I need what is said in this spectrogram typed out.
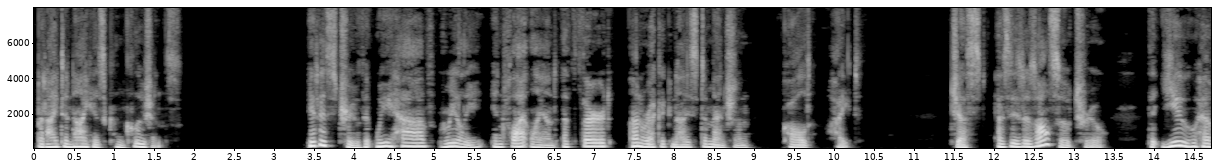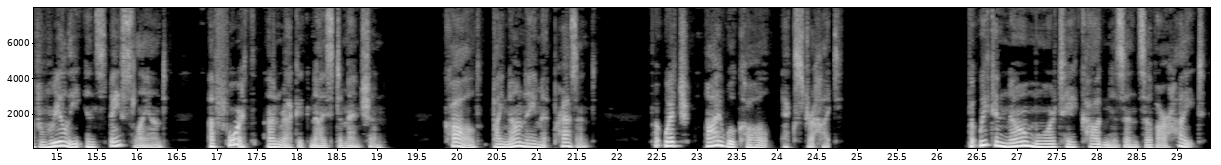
but I deny his conclusions. It is true that we have really in Flatland a third unrecognized dimension called height. Just as it is also true that you have really in Spaceland a fourth unrecognized dimension, called by no name at present, but which I will call extra height but we can no more take cognizance of our height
